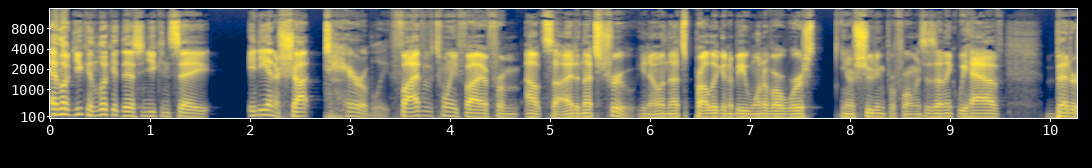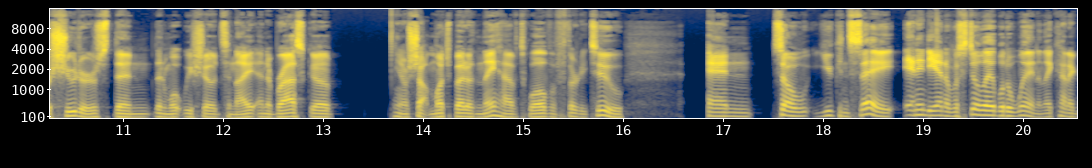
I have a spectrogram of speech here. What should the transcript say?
and look, you can look at this and you can say, Indiana shot terribly, five of 25 from outside, and that's true, you know, and that's probably going to be one of our worst, you know, shooting performances. I think we have better shooters than than what we showed tonight, and Nebraska, you know, shot much better than they have, 12 of 32, and so you can say, and Indiana was still able to win, and they kind of,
